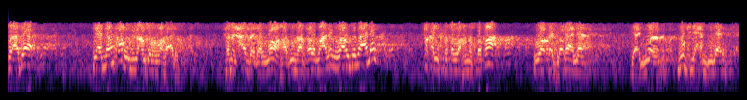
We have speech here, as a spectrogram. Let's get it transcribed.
سعداء لأنهم قاموا بما أنزل الله عليه فمن عبد الله بما فرض عليه وأوجب عليه فقد اتقى الله ما استطاع وقد كان يعني مفلحا بذلك.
